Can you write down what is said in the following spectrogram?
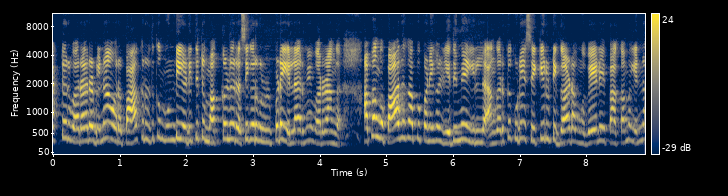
ஆக்டர் வர்றாரு அப்படின்னா அவரை பார்க்கறதுக்கு முண்டி அடித்துட்டு மக்கள் ரசிகர்கள் உட்பட எல்லாருமே வர்றாங்க. அப்போ அங்கே பாதுகாப்பு பணிகள் எதுவுமே இல்லை. அங்கே இருக்கக்கூடிய செக்யூரிட்டி கார்டு அவங்க வேலையை பார்க்காம என்ன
